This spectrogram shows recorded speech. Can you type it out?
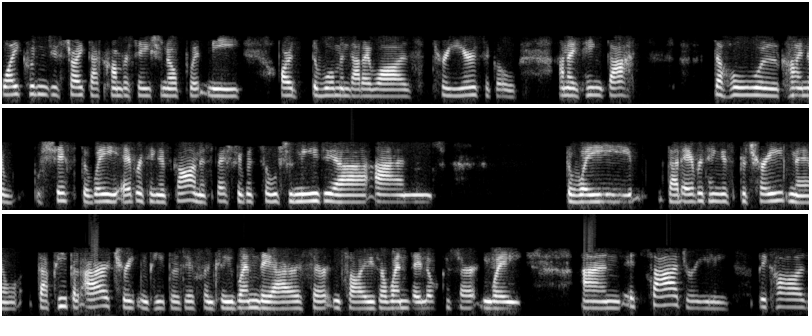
why couldn't you strike that conversation up with me or the woman that I was three years ago? And I think that's the whole kind of shift, the way everything has gone, especially with social media and the way that everything is portrayed now, that people are treating people differently when they are a certain size or when they look a certain way. And it's sad really because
